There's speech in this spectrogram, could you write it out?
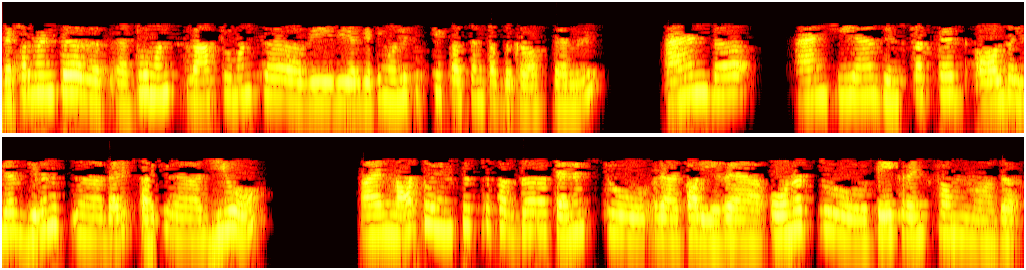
deferment, last two months, uh, we we are getting only 50% of the gross salary. And, uh, and he has instructed all the, he has given us direct uh, GO not to insist for the tenants to, uh, sorry, uh, owners to take rent from the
